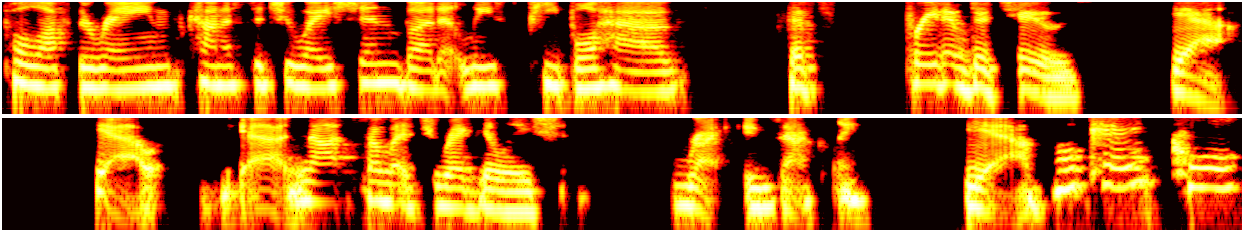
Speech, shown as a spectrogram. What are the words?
pull off the reins kind of situation, but at least people have the freedom to choose. Yeah. Yeah. Yeah. Not so much regulation. Right. Exactly. Yeah. Okay. Cool.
